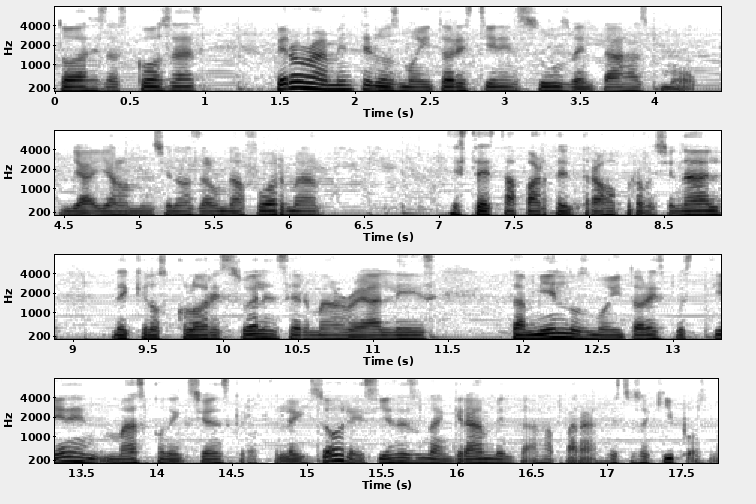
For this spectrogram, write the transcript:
todas esas cosas. Pero realmente los monitores tienen sus ventajas, como ya, ya lo mencionas de alguna forma. Está esta parte del trabajo profesional, de que los colores suelen ser más reales. También los monitores pues tienen más conexiones que los televisores y esa es una gran ventaja para estos equipos, ¿no?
